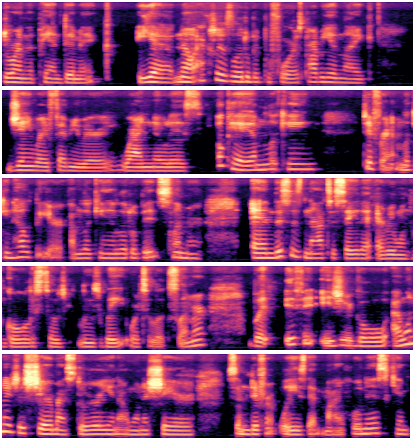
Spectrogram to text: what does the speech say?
during the pandemic. Yeah, no, actually, it was a little bit before. It's probably in like January, February, where I noticed, okay, I'm looking different. I'm looking healthier. I'm looking a little bit slimmer. And this is not to say that everyone's goal is to lose weight or to look slimmer, but if it is your goal, I want to just share my story and I want to share some different ways that mindfulness can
